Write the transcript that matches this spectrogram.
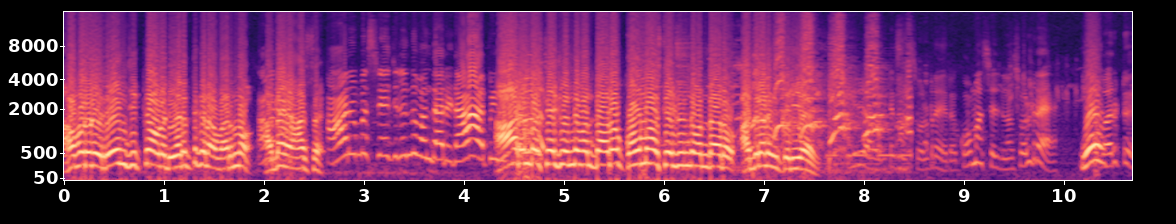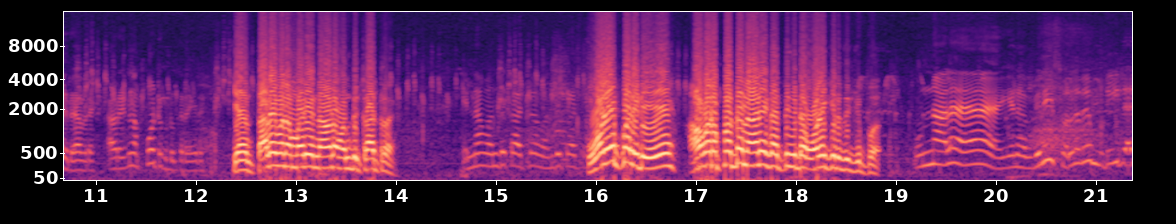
அவருடைய ரேஞ்சுக்கு அவருடைய இடத்துக்கு நான் வரணும். அதான் ஆசை. ஆரம்ப ஸ்டேஜ்ல இருந்து வந்தாருடா ஆரம்ப ஸ்டேஜ்ல இருந்து வந்தாரோ கோமா ஸ்டேஜ்ல இருந்து வந்தாரோ அதெல்லாம் எனக்கு தெரியாது. கோமா ஸ்டேஜ் நான் சொல்றேன். அவரு. நான் போட்டு கொடுக்குறேன். என் தலைவனை மாதிரியே நானும் வந்து காட்டுறேன். என்ன வந்து காட்டுறேன் வந்து காட்டுறேன் உழைப்பாளிடி அவரை பார்த்தா நானே கத்துக்கிட்டேன் உழைக்கிறதுக்கு இப்போ. உன்னால எனக்கு வெளிய சொல்லவே முடியல.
